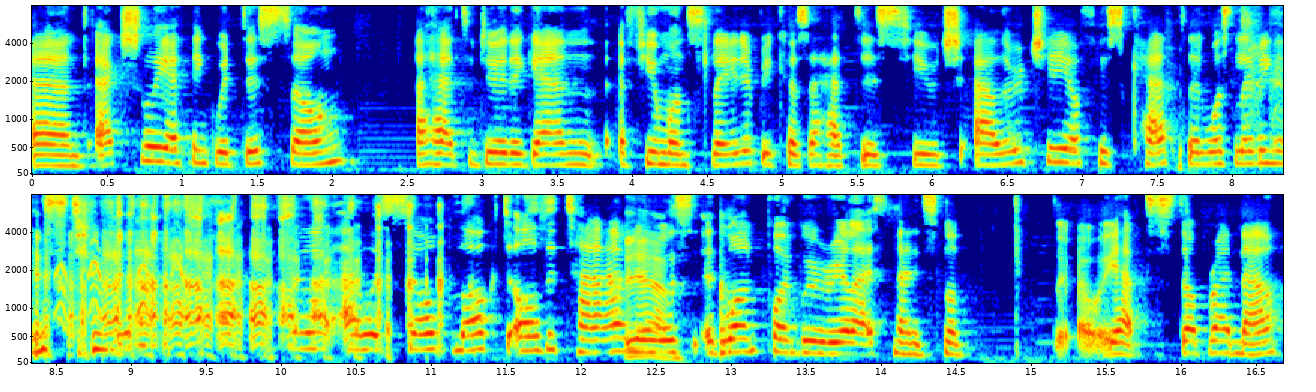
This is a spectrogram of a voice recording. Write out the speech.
And actually, I think with this song, I had to do it again a few months later because I had this huge allergy of his cat that was living in the studio. so I was so blocked all the time. Yeah. It was at one point we realized, man, it's not. We have to stop right now.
